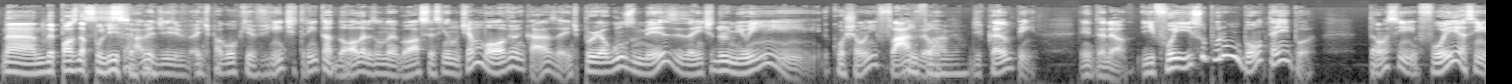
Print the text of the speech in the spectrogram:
na, no depósito da polícia. Sabe, de, a gente pagou o quê? 20, 30 dólares um negócio assim, não tinha móvel em casa. A gente, por alguns meses a gente dormiu em colchão inflável, inflável. de camping, entendeu? E foi isso por um bom tempo. Então, assim, foi assim,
